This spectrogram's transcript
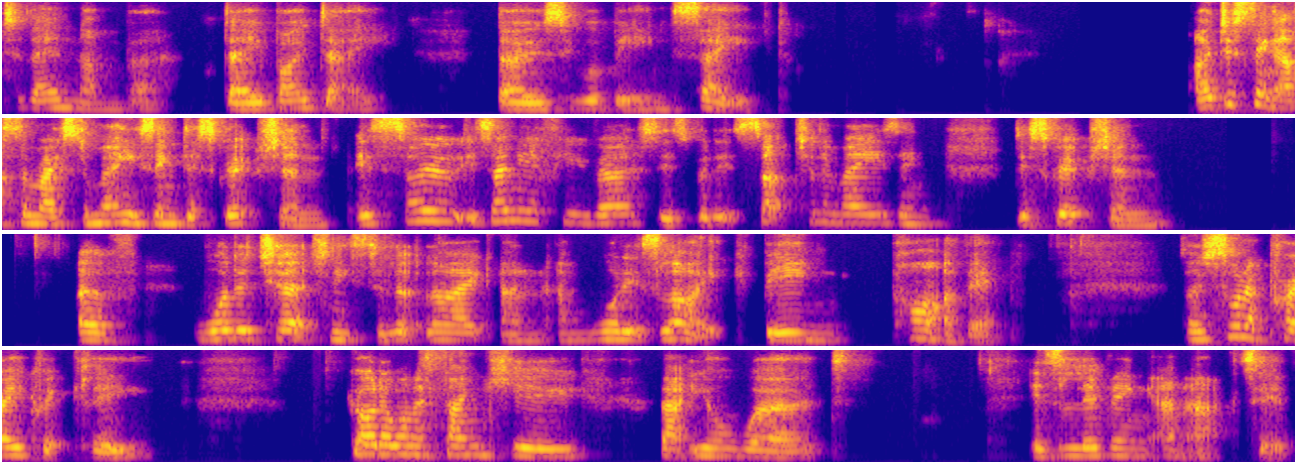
to their number day by day those who were being saved. I just think that's the most amazing description. It's so it's only a few verses, but it's such an amazing description of what a church needs to look like and, and what it's like being part of it. So I just want to pray quickly. God, I want to thank you that your word is living and active.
